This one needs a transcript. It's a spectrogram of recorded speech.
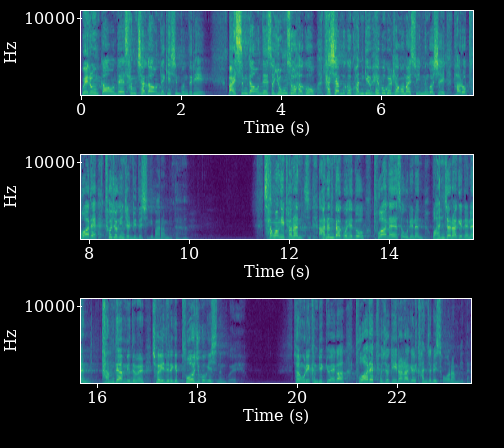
외로운 가운데, 상처 가운데 계신 분들이 말씀 가운데에서 용서하고 다시 한번 그 관계 회복을 경험할 수 있는 것이 바로 부활의 표적인 줄 믿으시기 바랍니다. 상황이 변하지 않는다고 해도 부활 안에서 우리는 완전하게 되는 담대한 믿음을 저희들에게 부어주고 계시는 거예요. 저는 우리 큰빛교회가 부활의 표적이 일어나길 간절히 소원합니다.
